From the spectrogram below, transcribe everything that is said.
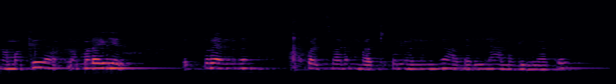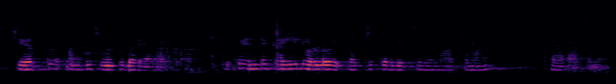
നമുക്ക് നമ്മുടെ കയ്യിൽ എത്ര എന്ത് പച്ചരം പച്ചക്കറി ഉണ്ടെങ്കിൽ അതെല്ലാം നമുക്ക് ഇതിനകത്ത് ചേർത്ത് നമുക്ക് സൂപ്പ് തയ്യാറാക്കാം. ഇപ്പോൾ എന്റെ കയ്യിലുള്ള പച്ചക്കറി വെച്ച് ഞാൻ മാത്രമാണ് തയ്യാറാക്കുന്നത്.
